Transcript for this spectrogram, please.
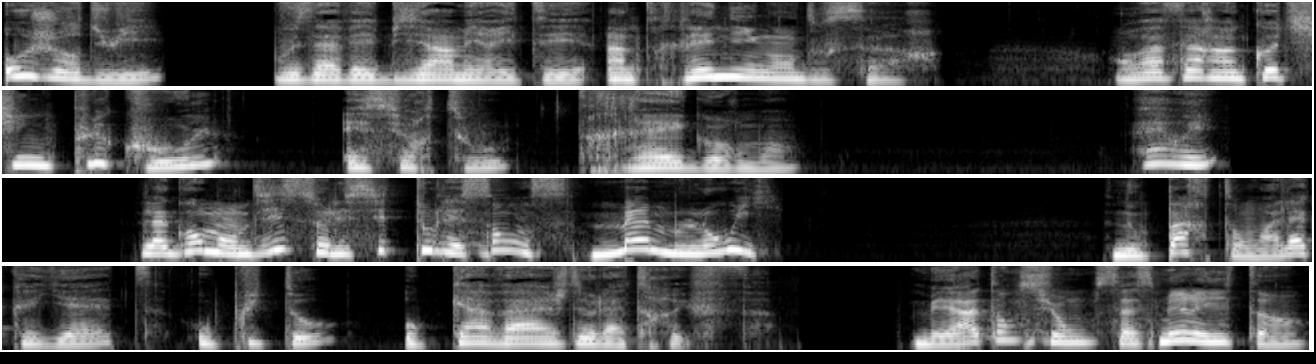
Aujourd'hui, vous avez bien mérité un training en douceur. On va faire un coaching plus cool et surtout très gourmand. Eh oui, la gourmandise sollicite tous les sens, même l'ouïe. Nous partons à la cueillette, ou plutôt au cavage de la truffe. Mais attention, ça se mérite. Hein.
